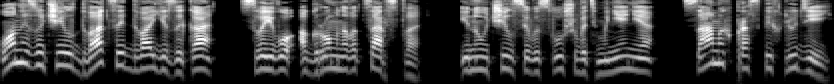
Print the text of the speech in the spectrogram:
он изучил 22 языка своего огромного царства и научился выслушивать мнения самых простых людей,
